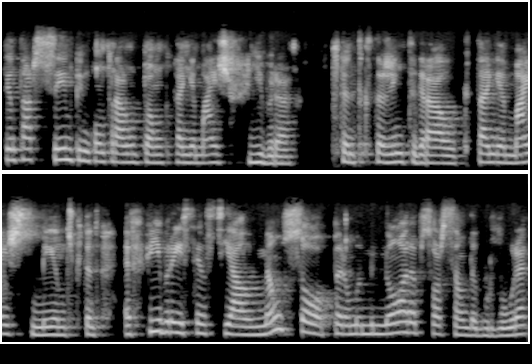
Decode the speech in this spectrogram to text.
tentar sempre encontrar um pão que tenha mais fibra, portanto, que seja integral, que tenha mais sementes, portanto, a fibra é essencial não só para uma menor absorção da gordura,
